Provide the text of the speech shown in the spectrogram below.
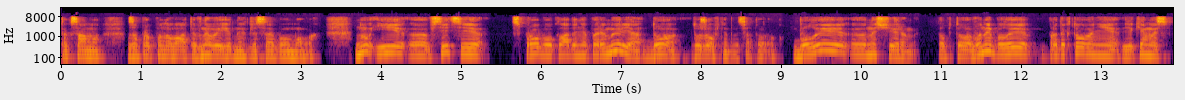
так само запропонувати в невигідних для себе умовах. Ну і е, всі ці. Спроби укладення перемир'я до до жовтня 2020 року були нещирими. Тобто вони були продиктовані якимись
